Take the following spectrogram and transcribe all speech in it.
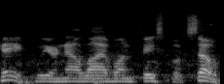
Okay, we are now live on Facebook. So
